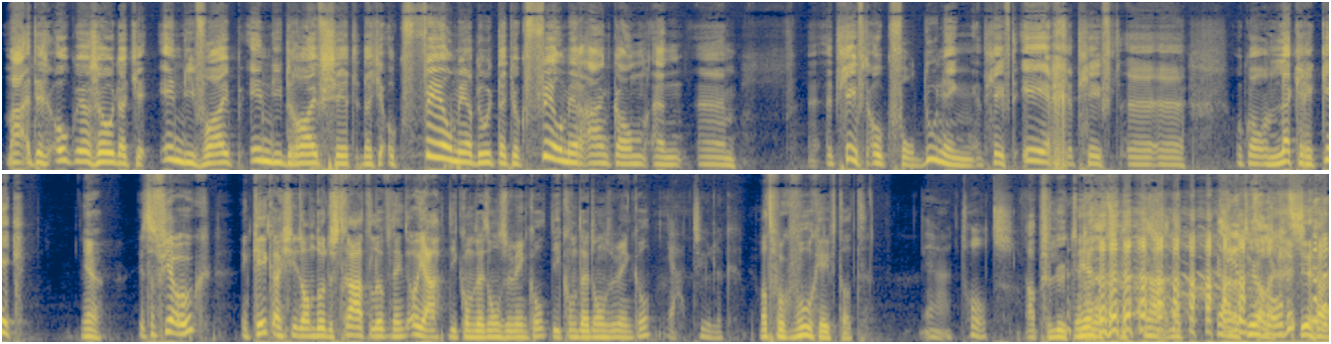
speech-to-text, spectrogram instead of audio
Maar het is ook weer zo dat je in die vibe, in die drive zit, dat je ook veel meer doet, dat je ook veel meer aan kan. En ehm, het geeft ook voldoening, het geeft eer, het geeft ook wel een lekkere kick. Ja. Is dat voor jou ook? Een kick als je dan door de straten loopt en denkt... Oh ja, die komt uit onze winkel. Die komt uit onze winkel. Ja, tuurlijk. Wat voor gevoel geeft dat? Ja, trots. Absoluut. Ja. trots. Ja, na- ja, Heel natuurlijk. trots. Ja.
